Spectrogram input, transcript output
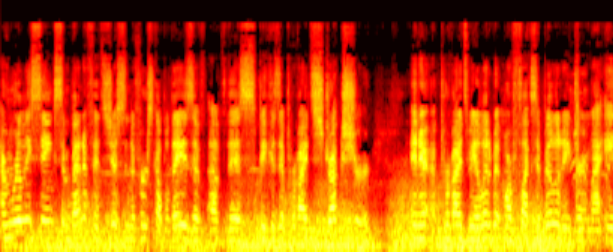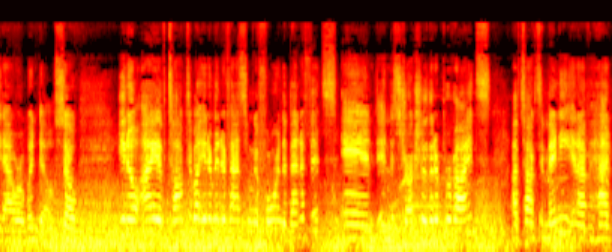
I'm really seeing some benefits just in the first couple days of, of this because it provides structure and it provides me a little bit more flexibility during my eight hour window. So, you know, I have talked about intermittent fasting before and the benefits and in the structure that it provides. I've talked to many and I've had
